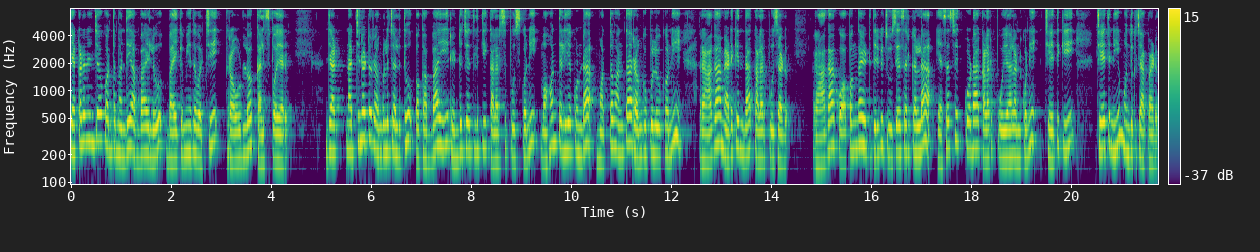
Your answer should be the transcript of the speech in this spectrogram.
ఎక్కడి నుంచో కొంతమంది అబ్బాయిలు బైక్ మీద వచ్చి క్రౌడ్లో కలిసిపోయారు. నచ్చినట్టు రంగులు చల్లుతూ ఒక అబ్బాయి రెండు చేతులకి కలర్స్ పూసుకొని మొహం తెలియకుండా మొత్తం అంతా రంగు పులుకొని రాగా మెడ కింద కలర్ పూశాడు. రాగా కోపంగా ఇటు తిరిగి చూసేసరికల్లా యశస్వికి కూడా కలర్ పూయాలనుకుని చేతికి చేతిని ముందుకు చాపాడు.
